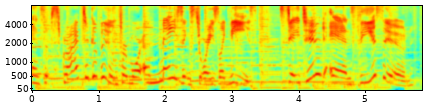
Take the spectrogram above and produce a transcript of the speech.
and subscribe to Kaboom for more amazing stories like these. Stay tuned and see you soon!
